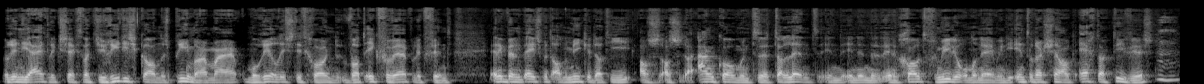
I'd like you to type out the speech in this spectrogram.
Waarin hij eigenlijk zegt wat juridisch kan is prima. Maar moreel is dit gewoon wat ik verwerpelijk vind. En ik ben het eens met Annemieke dat hij als, als aankomend talent in, in, een, in, een, grote familieonderneming. die internationaal ook echt actief is. Mm -hmm.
